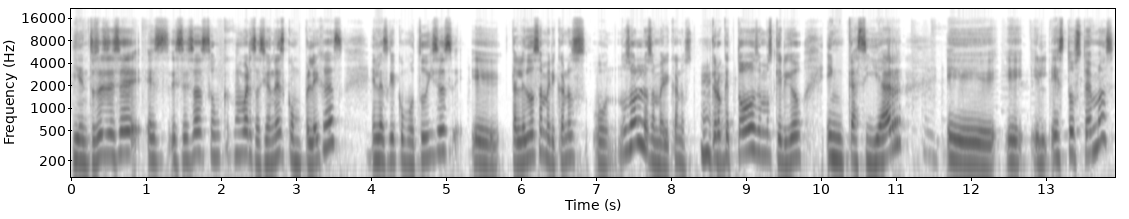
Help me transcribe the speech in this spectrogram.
Y entonces ese, es, esas son conversaciones complejas en las que, como tú dices, eh, tal vez los americanos, o no solo los americanos, creo que todos hemos querido encasillar eh, eh, estos temas,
